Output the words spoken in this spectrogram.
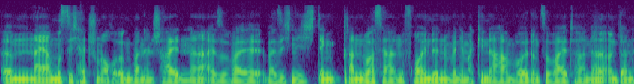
ähm, naja, musste ich halt schon auch irgendwann entscheiden, ne? Also, weil, weiß ich nicht, denk dran, du hast ja eine Freundin, wenn ihr mal Kinder haben wollt und so weiter, ne? Und dann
